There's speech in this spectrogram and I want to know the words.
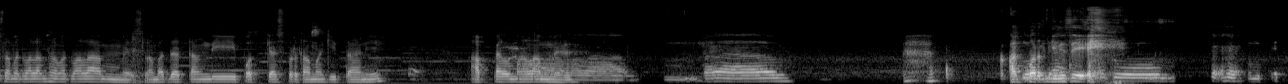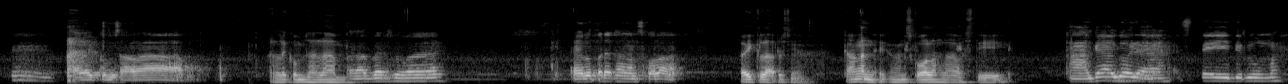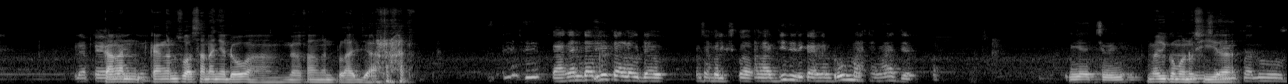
selamat malam, selamat malam. Ya, selamat datang di podcast pertama kita nih. Apel malam ya. Malam. Malam. Awkward gini sih. Waalaikumsalam. Waalaikumsalam. Apa kabar semua? Eh lu pada kangen sekolah nggak? Baiklah harusnya. Kangen ya, kangen sekolah lah pasti. Kagak, gue udah stay di rumah. Kangen aja. kangen suasananya doang, nggak kangen pelajaran. Kangen tapi kalau udah bisa balik sekolah lagi jadi kangen rumah sama aja. Iya cuy. Namanya juga manusia. Siapa lu?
